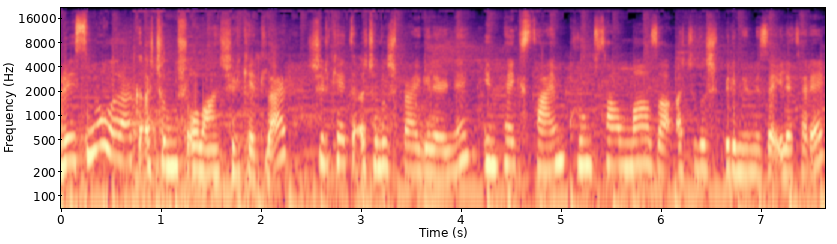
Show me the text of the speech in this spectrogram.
Resmi olarak açılmış olan şirketler, şirket açılış belgelerini Impex Time kurumsal mağaza açılış birimimize ileterek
